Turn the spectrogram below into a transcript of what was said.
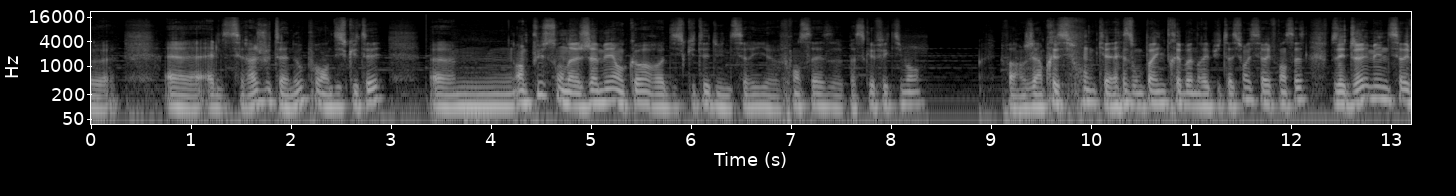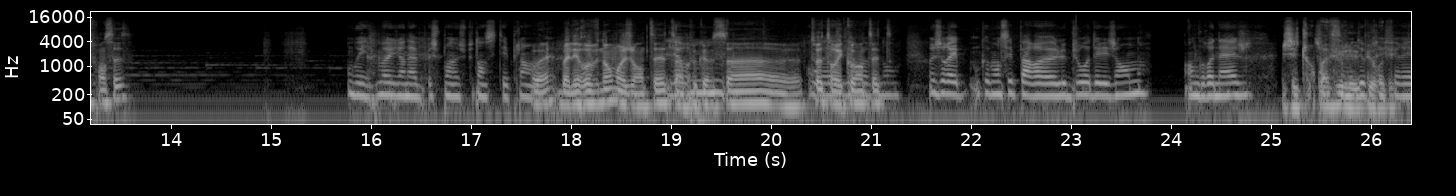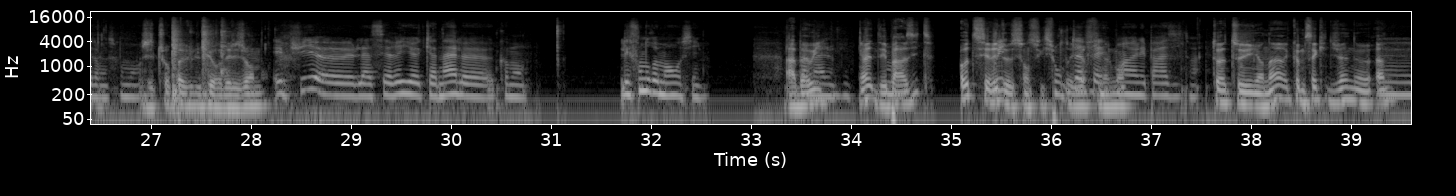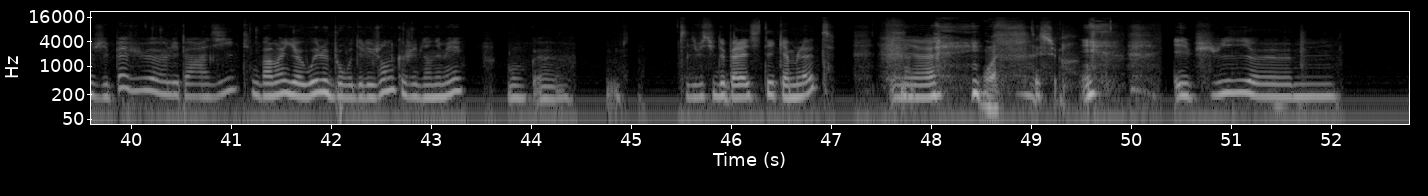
euh, elle s'est rajoutée à nous pour en discuter. En plus, on n'a jamais encore discuté d'une série française parce qu'effectivement, enfin, j'ai l'impression qu'elles n'ont pas une très bonne réputation les séries françaises. Vous avez déjà aimé une série française? Oui, moi, il y en a, je, pense, je peux t'en citer plein. Ouais. Bah les Revenants, moi j'ai en tête Les un peu comme ça. euh, toi, Ouais, t'aurais quoi en tête. Moi, j'aurais commencé par euh, Le Bureau des légendes, Engrenage. J'ai toujours pas vu le bureau. Des... préférés là en ce moment. J'ai toujours pas vu le bureau des légendes. Et puis euh, la série Canal, euh, comment? L'effondrement aussi. Ah bah Pas oui. Ouais, des parasites. Autre série Oui, de science-fiction d'ailleurs fait. finalement. Ouais, les parasites. ouais. Toi, tu- il y en a comme ça qui te viennent, euh, Anne? Euh, j'ai pas vu euh, les parasites. Bah moi il y a ouais, le bureau des légendes que j'ai bien aimé. Bon, euh, c'est difficile de pas la citer Camelot. Euh, C'est sûr. et puis euh,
